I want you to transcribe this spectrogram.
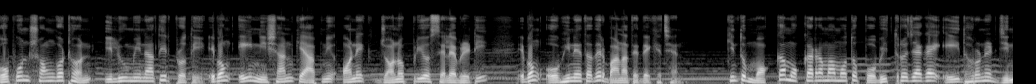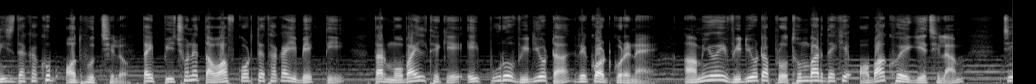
গোপন সংগঠন ইলুমিনাতির প্রতীক এবং এই নিশানকে আপনি অনেক জনপ্রিয় সেলিব্রিটি এবং অভিনেতাদের বানাতে দেখেছেন। কিন্তু মক্কা মোক্কারামা মতো পবিত্র জায়গায় এই ধরনের জিনিস দেখা খুব অদ্ভুত ছিল। তাই পিছনে তাওয়াফ করতে থাকা এই ব্যক্তি তার মোবাইল থেকে এই পুরো ভিডিওটা রেকর্ড করে নেয়। আমিও এই ভিডিওটা প্রথমবার দেখে অবাক হয়ে গিয়েছিলাম যে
